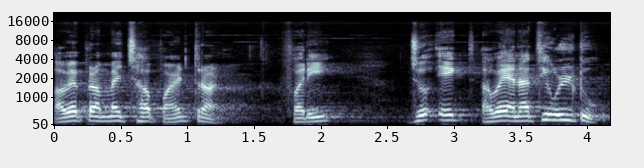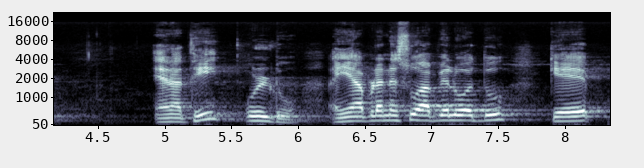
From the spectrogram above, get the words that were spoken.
હવે પ્રમેય છ પોઈન્ટ ત્રણ. ફરી જો એક, હવે એનાથી ઉલટું. એનાથી ઉલટું. અહીંયા આપણને શું આપેલું હતું કે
